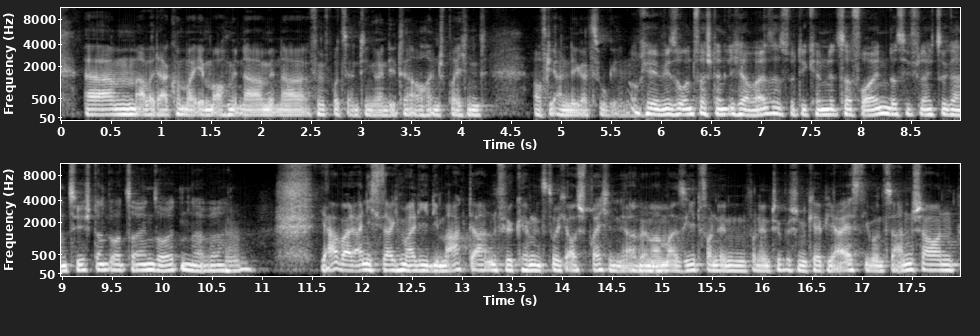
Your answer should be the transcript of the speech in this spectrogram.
ähm, aber da kommen wir eben auch mit einer, mit einer fünfprozentigen Rendite auch entsprechend auf die Anleger zugehen. Okay, wieso unverständlicherweise? Es wird die Chemnitzer freuen, dass sie vielleicht sogar ein C-Standort sein sollten, aber. Ja. ja, weil eigentlich, sage ich mal, die, die Marktdaten für Chemnitz durchaus sprechen. Ja, mhm. wenn man mal sieht von den, von den typischen KPIs, die wir uns da anschauen,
